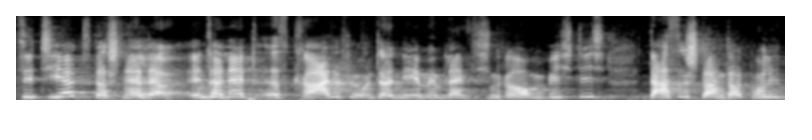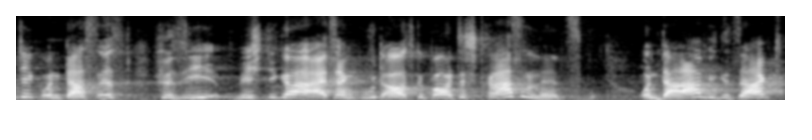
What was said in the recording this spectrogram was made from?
zitiert. Das schnelle Internet ist gerade für Unternehmen im ländlichen Raum wichtig. Das ist Standortpolitik, und das ist für Sie wichtiger als ein gut ausgebautes Straßennetz. Und da, wie gesagt,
